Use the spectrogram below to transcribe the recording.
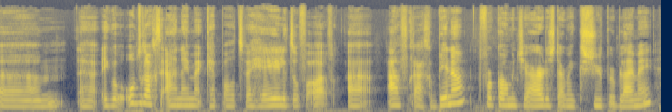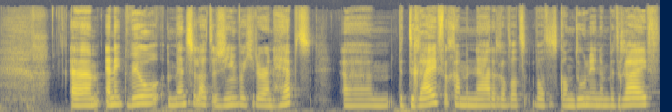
Um, uh, ik wil opdrachten aannemen. Ik heb al twee hele toffe uh, aanvragen binnen voor komend jaar. Dus daar ben ik super blij mee. Um, en ik wil mensen laten zien wat je eraan hebt. Um, bedrijven gaan benaderen wat, wat het kan doen in een bedrijf.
